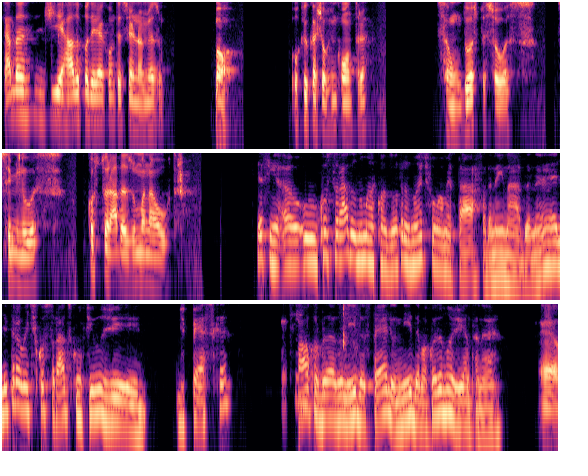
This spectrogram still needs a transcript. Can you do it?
Nada de errado poderia acontecer, não é mesmo? Bom, o que o cachorro encontra são duas pessoas seminuas, costuradas uma na outra. E assim, o costurado numa com as outras não é tipo uma metáfora nem nada, né? É literalmente costurados com fios de, de pesca, Sim. pálpebras unidas, pele unida, é uma coisa nojenta, né? É,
